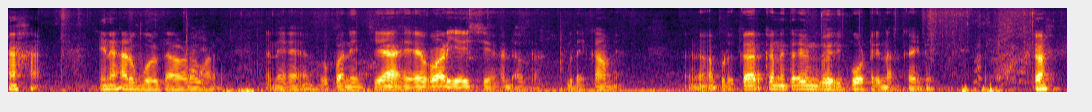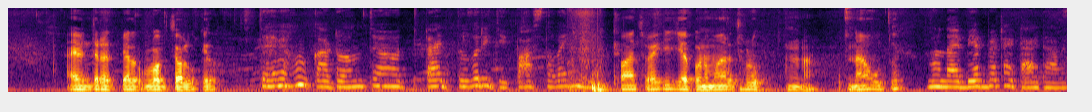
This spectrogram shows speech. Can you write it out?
એને સારું બોલતા આવડે મારે અને પપ્પાની જ્યાં હે વાળી આવી છે અડાવરા બધા કામે. અને આપણે કારખાને તો આવીને તો કોટે ના કાઢ્યો કા આવીને તરત પેલો બ્લોગ ચાલુ કર્યો. પાંચ વાગી ગયા. પણ મારે થોડુંક ના નાવું હતું બેઠ બેઠા ટાઈટ આવે.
